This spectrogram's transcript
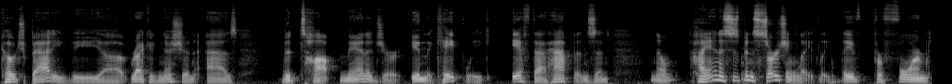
Coach Batty the uh, recognition as the top manager in the Cape League if that happens. And you know, Hyannis has been surging lately. They've performed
